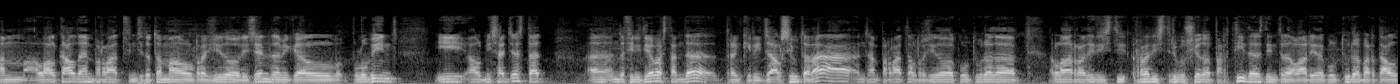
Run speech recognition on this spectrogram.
amb l'alcalde, hem parlat fins i tot amb el regidor d'Hisenda, Miquel Plovins, i el missatge ha estat eh, en definitiva bastant de tranquil·litzar el ciutadà. Ens han parlat el regidor de Cultura de la redistri redistribució de partides dintre de l'àrea de Cultura per tal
